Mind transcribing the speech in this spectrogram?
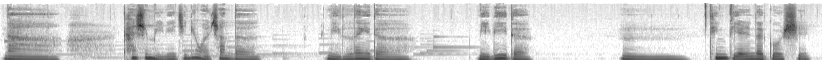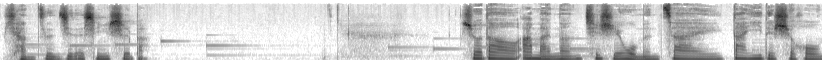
那开始米粒今天晚上的米粒的米粒的，嗯，听别人的故事，想自己的心事吧。说到阿蛮呢，其实我们在大一的时候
